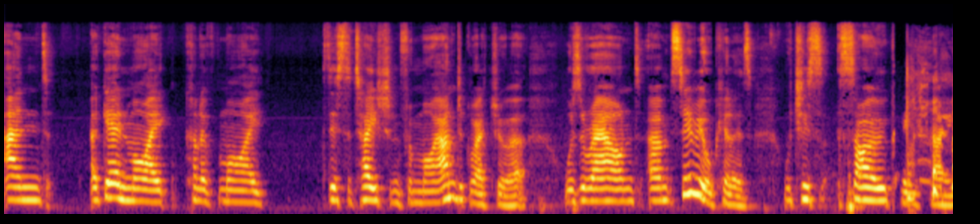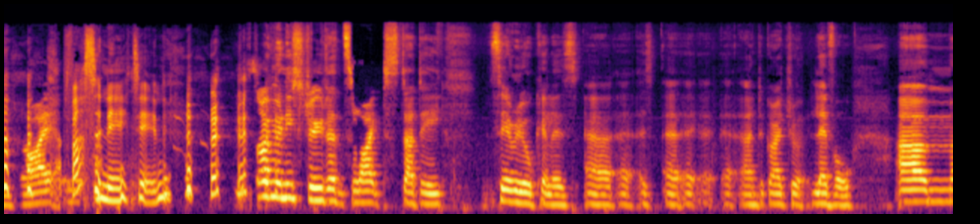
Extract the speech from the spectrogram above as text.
And again my kind of my dissertation from my undergraduate was around um, serial killers, which is so cliche, right? Fascinating. so many students like to study serial killers uh, at, at, undergraduate level. Um,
